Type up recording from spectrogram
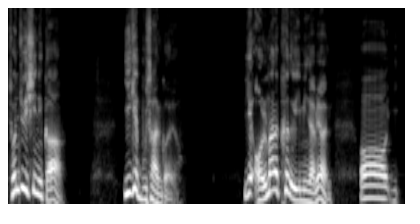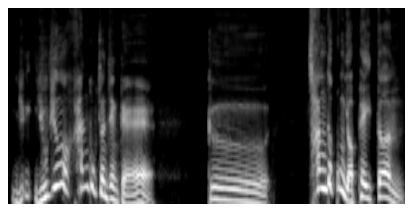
전주이시니까 이게 무사한 거예요. 이게 얼마나 큰 의미냐면 어 6.25 한국 전쟁 때 그 창덕궁 옆에 있던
